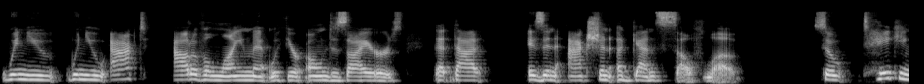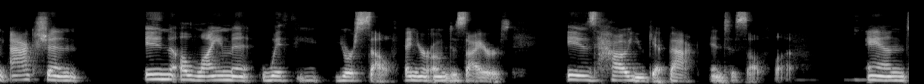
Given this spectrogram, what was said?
when you, when you act out of alignment with your own desires, that that is an action against self love. So taking action in alignment with yourself and your own desires is how you get back into self love. And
